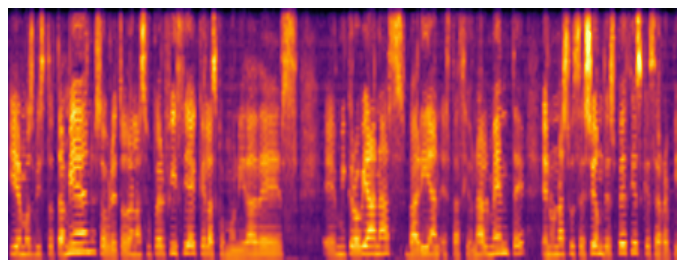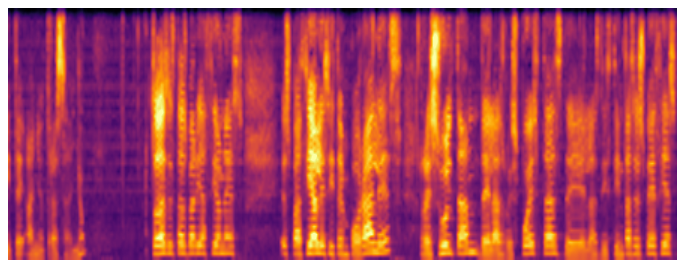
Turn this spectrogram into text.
Y hemos visto también, sobre todo en la superficie, que las comunidades eh, microbianas varían estacionalmente en una sucesión de especies que se repite año tras año. Todas estas variaciones espaciales y temporales resultan de las respuestas de las distintas especies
